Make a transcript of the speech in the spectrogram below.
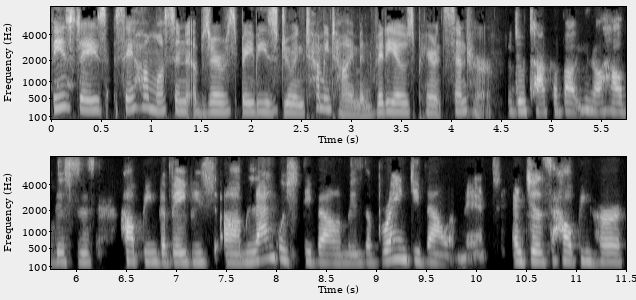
These days, Ceja Musson observes babies doing tummy time in videos parents send her. We do talk about, you know, how this is helping the baby's um, language development, the brain development, and just helping her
